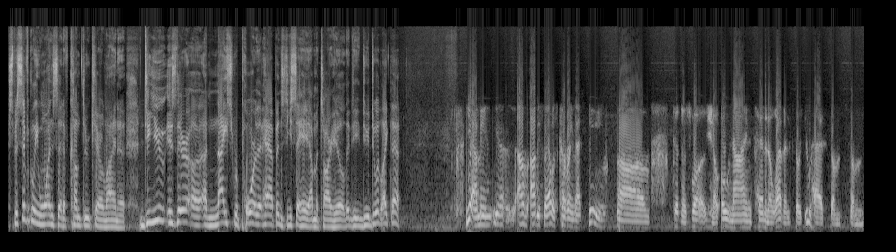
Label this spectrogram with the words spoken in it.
specifically ones that have come through Carolina, do you is there a, a nice rapport that happens? Do you say, "Hey, I'm a Tar Heel"? Do you do, you do it like that? Yeah, I mean, you know, obviously I was covering that team. Uh, goodness, well, you know, 09, 10, and eleven. So you had some some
